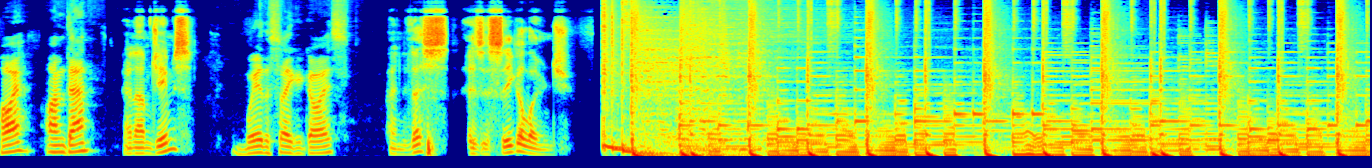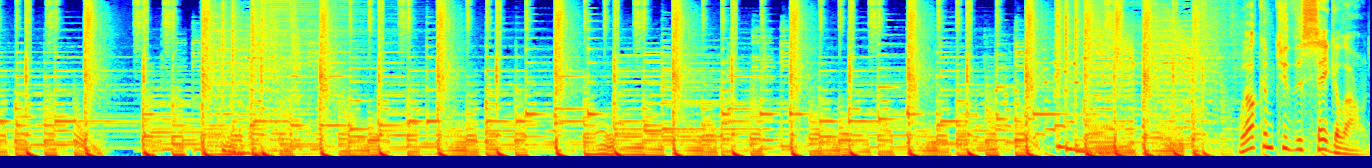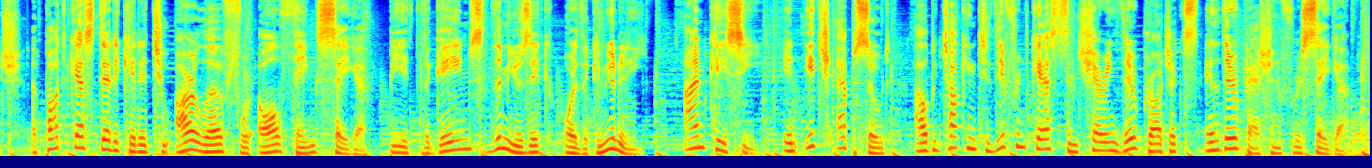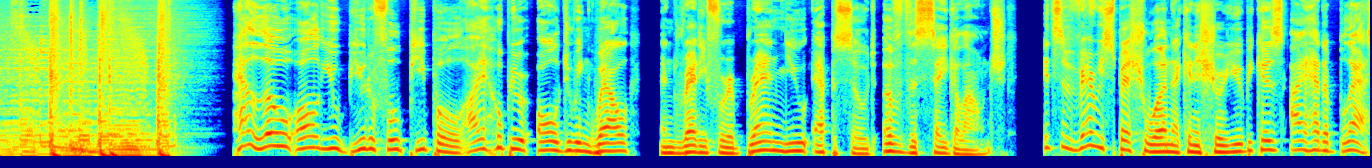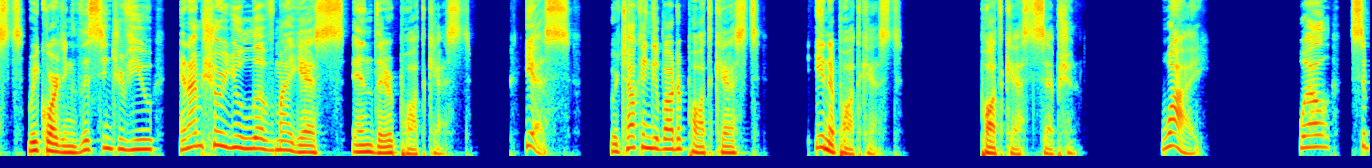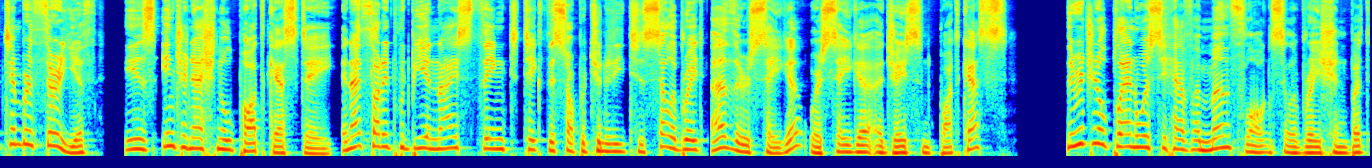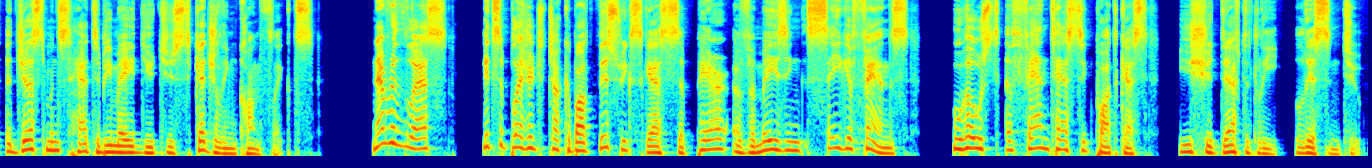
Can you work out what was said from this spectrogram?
Hi, I'm Dan. And I'm James. We're the Sega guys. And this is the Sega Lounge. Welcome to the Sega Lounge, a podcast dedicated to our love for all things Sega, be it the games, the music, or the community. I'm KC. In each episode, I'll be talking to different guests and sharing their projects and their passion for Sega. Hello, all you beautiful people. I hope you're all doing well and ready for a brand new episode of the Sega Lounge. It's a very special one, I can assure you, because I had a blast recording this interview, and I'm sure you love my guests and their podcast. Yes, we're talking about a podcast in a podcast. Podcastception. Why? Well, September 30th is International Podcast Day, and I thought it would be a nice thing to take this opportunity to celebrate other Sega or Sega adjacent podcasts the original plan was to have a month long celebration, but adjustments had to be made due to scheduling conflicts. Nevertheless, it's a pleasure to talk about this week's guests, a pair of amazing Sega fans who host a fantastic podcast you should definitely listen to.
